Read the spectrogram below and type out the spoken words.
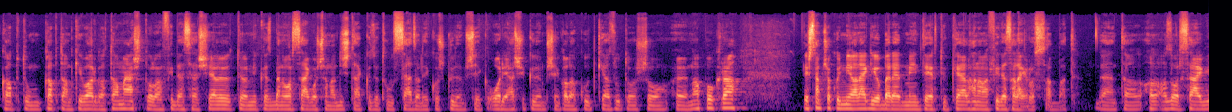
kaptunk, kaptam ki Varga Tamástól, a Fideszes jelöltől, miközben országosan a listák között 20 százalékos különbség, óriási különbség alakult ki az utolsó napokra. És nem csak, hogy mi a legjobb eredményt értük el, hanem a Fidesz a legrosszabbat. Tehát az ország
